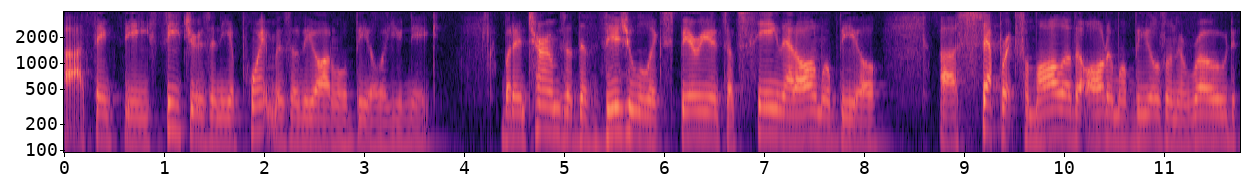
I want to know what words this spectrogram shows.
I think the features and the appointments of the automobile are unique. But in terms of the visual experience of seeing that automobile uh, separate from all other automobiles on the road.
